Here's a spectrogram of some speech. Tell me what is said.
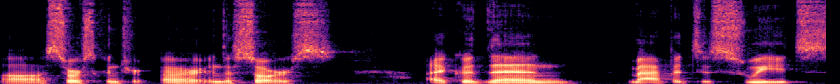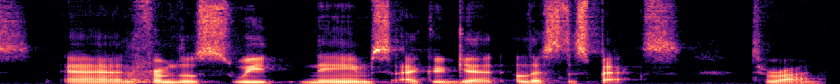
uh, source control or in the source, I could then map it to suites, and from those suite names, I could get a list of specs to run,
